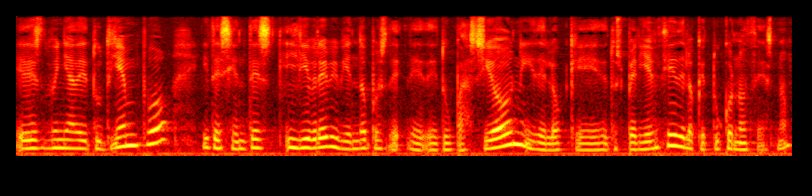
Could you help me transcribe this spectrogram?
eres dueña de tu tiempo y te sientes libre viviendo pues de, tu pasión y de lo que de tu experiencia y de lo que tú conoces no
